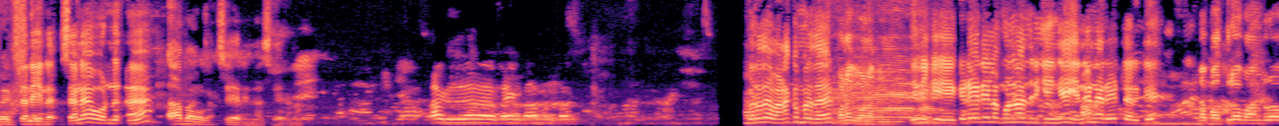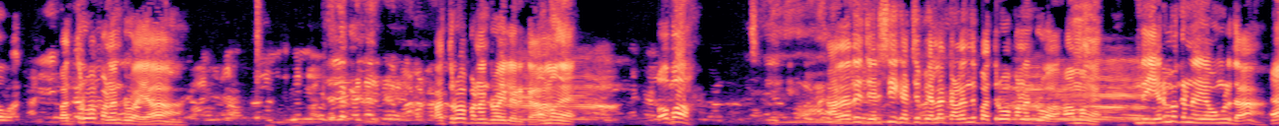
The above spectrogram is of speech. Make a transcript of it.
வெட் சென்னையில. சென ஒண்ணு ஆ? ஆமாங்கண்ணா. சரிண்ணா சரிண்ணா. பிரதர் வணக்கம் பிரதர். வணக்கம் வணக்கம். இன்னைக்கு கிடையில கொண்டாந்துருக்கீங்க. என்னென்ன ரேட்ல இருக்கு? இல்லை பத்து ரூபா பன்னெண்டு ரூபா. பத்து ரூபா பன்னெண்டு ரூபாயா? பத்து ரூபா பன்னெண்டு ரூபாயில இருக்கா? ஆமாங்க. பாப்பா. அதாவது ஜெர்சி ஹெச்எப் எல்லாம் கலந்து பத்து ரூபா பன்னெண்டு ரூபா. ஆமாங்க. இந்த எருமக்கண்ணு உங்களுதா? ஆ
